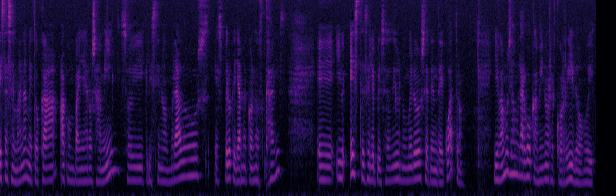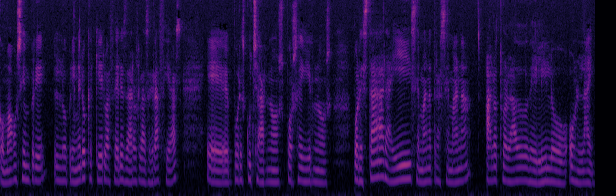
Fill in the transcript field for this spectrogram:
Esta semana me toca acompañaros a mí. Soy Cristina Hombrados, espero que ya me conozcáis. Eh, y este es el episodio número 74. Llevamos ya un largo camino recorrido y como hago siempre, lo primero que quiero hacer es daros las gracias eh, por escucharnos, por seguirnos, por estar ahí semana tras semana al otro lado del hilo online.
